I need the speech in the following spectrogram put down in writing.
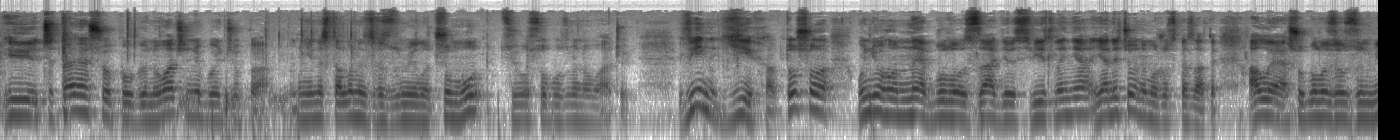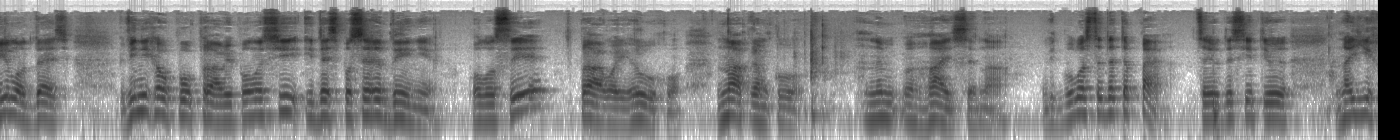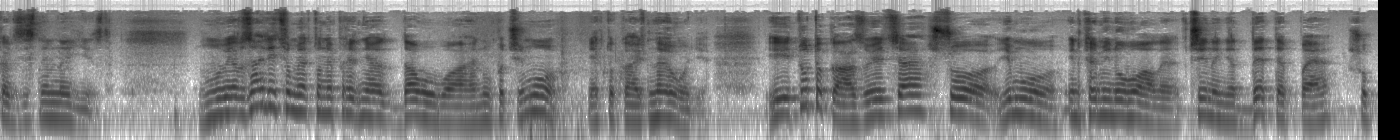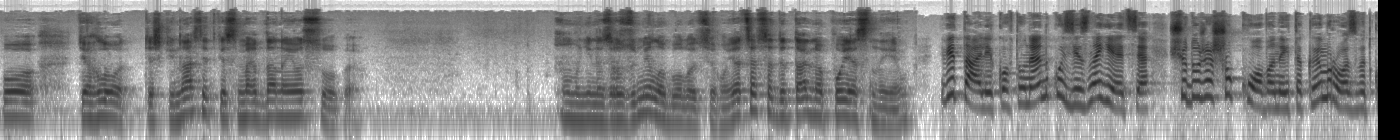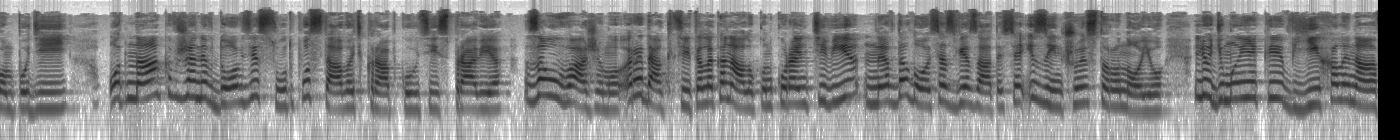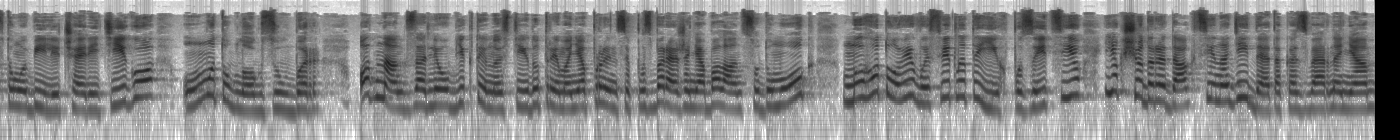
І читаю, що по обвинуваченню Бойчука. Мені не стало незрозуміло, чому цю особу звинувачують. Він їхав. То, що у нього не було ззаді освітлення, я нічого не можу сказати. Але що було зрозуміло, десь він їхав по правій полосі і десь посередині полоси правої руху в напрямку Гайсина відбулося ДТП. Цей одесит наїхав зі ним наїзд. Ну, я взагалі цьому як то не прийняв дав уваги. Ну, чому, як то кажуть, в народі. І тут оказується, що йому інкримінували вчинення ДТП, що потягло тяжкі наслідки смерть даної особи. Ну, мені не зрозуміло було цього. Я це все детально пояснив. Віталій Ковтуненко зізнається, що дуже шокований таким розвитком подій. Однак вже невдовзі суд поставить крапку у цій справі. Зауважимо, редакції телеканалу Конкурент ТІВІ не вдалося зв'язатися із іншою стороною людьми, які в'їхали на автомобілі Чері Тіго у мотоблок Зубер. Однак, задля об'єктивності і дотримання принципу збереження балансу думок, ми готові висвітлити їх позицію, якщо до редакції надійде таке звернення.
